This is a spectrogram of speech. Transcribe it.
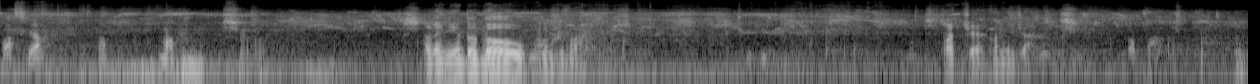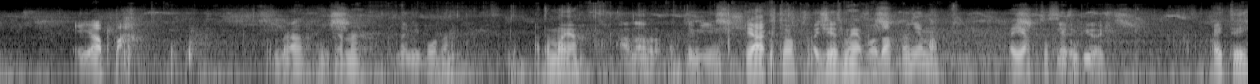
pasja. Ma. Ale nie do dołu, kurwa. Patrzcie jak on idzie. I opa. Dobra, idziemy. Daj mi wodę. A to moja. A dobra, to ty mi jedziesz. Jak to? A gdzie jest moja woda? No nie ma. Ej, jak to Nie serio? kupiłeś. Ej ty.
